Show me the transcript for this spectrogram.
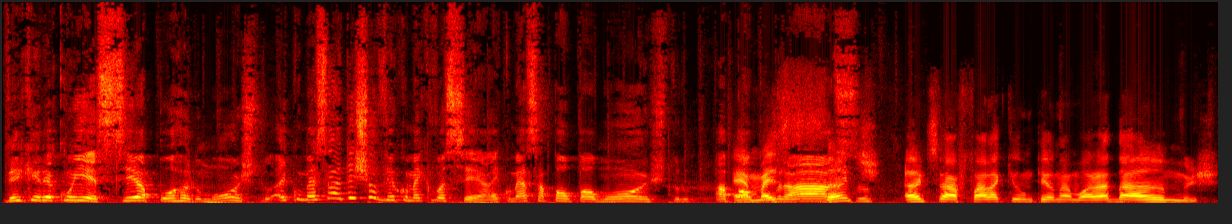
vem querer conhecer a porra do monstro. Aí começa, ah, deixa eu ver como é que você é. Aí começa a palpar o monstro, apalpa É, o mas braço. antes, antes ela fala que não tem um namorado há anos.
